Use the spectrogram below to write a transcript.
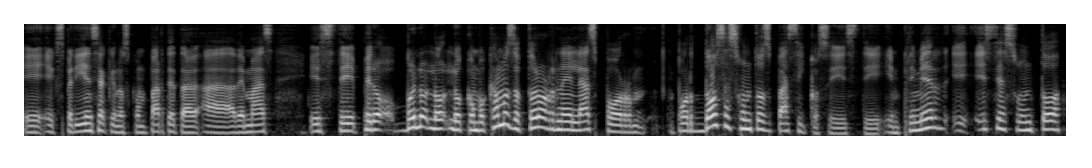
eh, experiencia que nos comparte además. Este, pero bueno, lo, lo, convocamos, doctor Ornelas, por, por dos asuntos básicos. Este, en primer, e, este asunto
